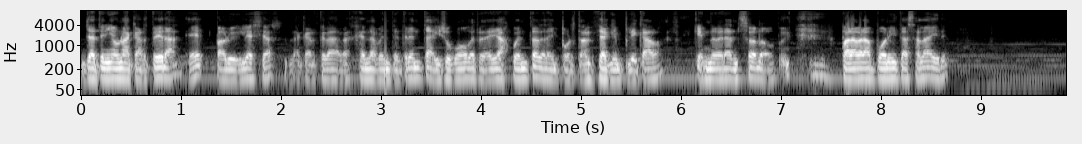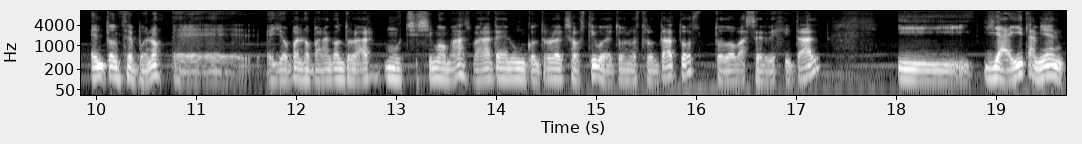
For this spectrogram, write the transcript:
ya tenía una cartera, ¿eh? Pablo Iglesias, la cartera de la Agenda 2030, y supongo que te darías cuenta de la importancia que implicaba, que no eran solo palabras bonitas al aire. Entonces, bueno, eh, ellos pues, nos van a controlar muchísimo más, van a tener un control exhaustivo de todos nuestros datos, todo va a ser digital. Y, ahí también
